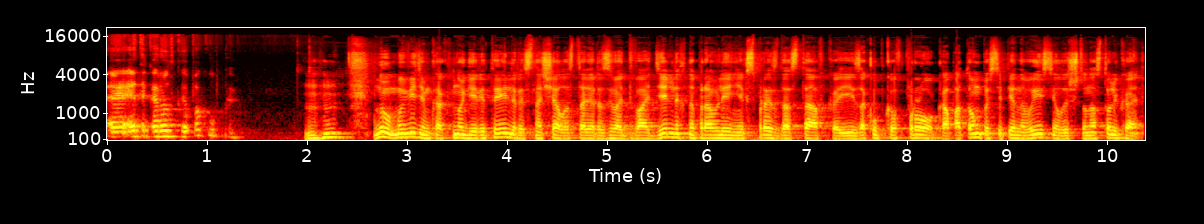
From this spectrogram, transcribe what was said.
э, эта короткая покупка. Угу. Ну, мы видим, как многие ритейлеры сначала стали развивать два отдельных направления – экспресс-доставка и закупка в прок, а потом постепенно выяснилось, что настолько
